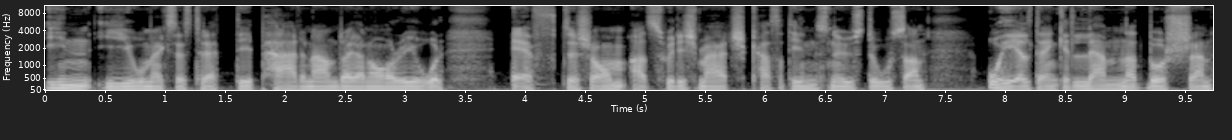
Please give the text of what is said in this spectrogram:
in i OMXS30 per den 2 januari i år eftersom att Swedish Match kastat in snusdosan och helt enkelt lämnat börsen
